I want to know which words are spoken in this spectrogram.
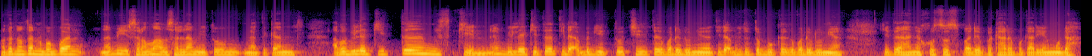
Maka tuan-tuan dan puan Nabi SAW itu mengatakan apabila kita miskin, eh, bila kita tidak begitu cinta kepada dunia, tidak begitu terbuka kepada dunia, kita hanya khusus pada perkara-perkara yang mudah.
